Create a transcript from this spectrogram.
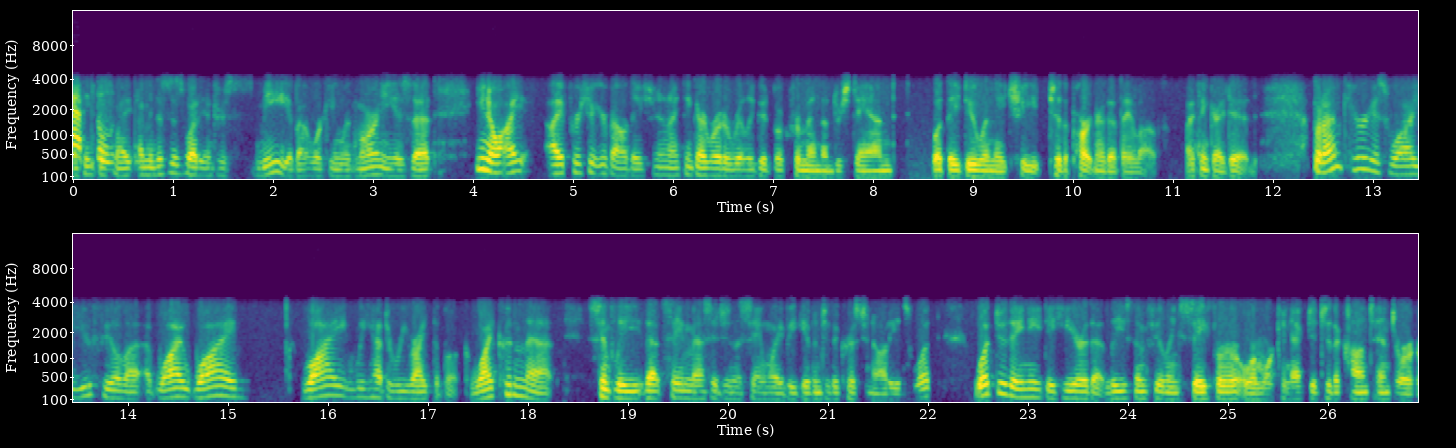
Absolutely. I think this might. I mean, this is what interests me about working with Marnie is that, you know, I I appreciate your validation, and I think I wrote a really good book for men to understand what they do when they cheat to the partner that they love. I think I did, but I'm curious why you feel that why why why we had to rewrite the book. Why couldn't that simply that same message in the same way be given to the Christian audience? What what do they need to hear that leaves them feeling safer or more connected to the content or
